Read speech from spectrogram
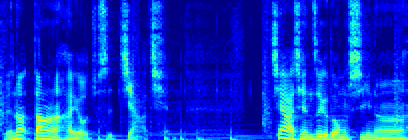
对，那当然还有就是价钱。价钱这个东西呢，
